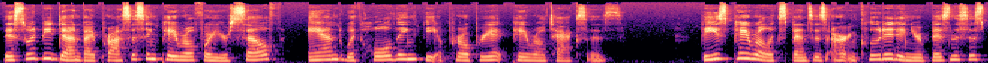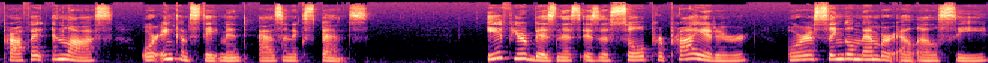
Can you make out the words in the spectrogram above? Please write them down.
This would be done by processing payroll for yourself and withholding the appropriate payroll taxes. These payroll expenses are included in your business's profit and loss or income statement as an expense. If your business is a sole proprietor or a single member LLC,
